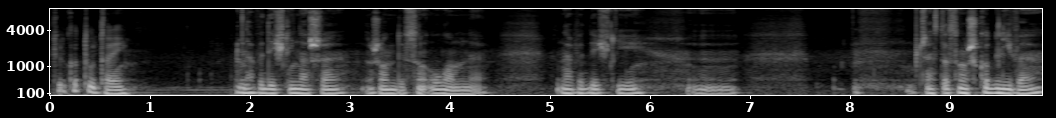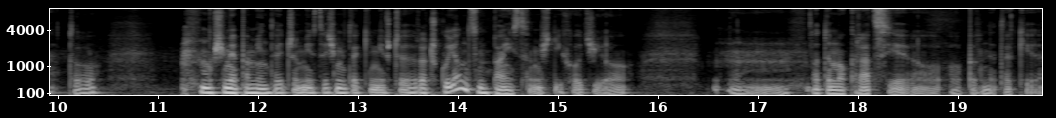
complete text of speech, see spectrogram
tylko tutaj. Nawet jeśli nasze rządy są ułomne, nawet jeśli e, często są szkodliwe, to musimy pamiętać, że my jesteśmy takim jeszcze raczkującym państwem, jeśli chodzi o, mm, o demokrację, o, o pewne takie,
